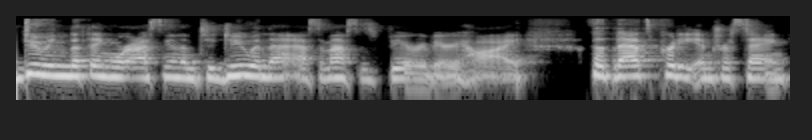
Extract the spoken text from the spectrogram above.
doing the thing we're asking them to do in that SMS is very, very high. So that's pretty interesting.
